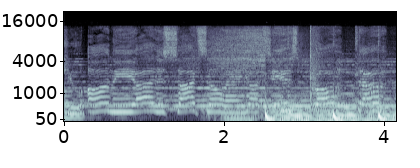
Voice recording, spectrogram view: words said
You on the other side. So when your tears roll down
